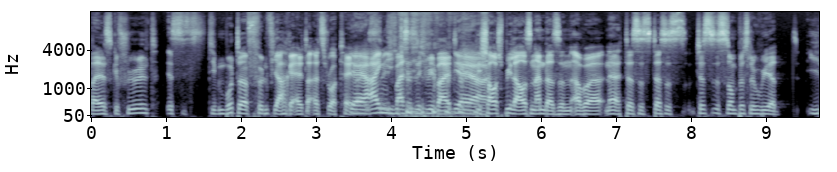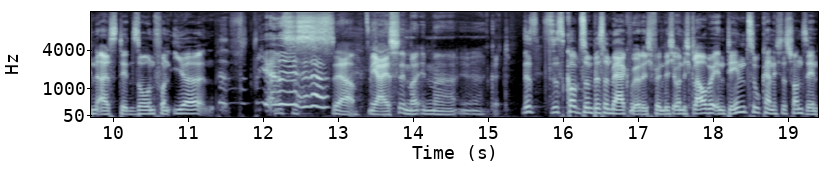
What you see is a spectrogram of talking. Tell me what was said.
weil es gefühlt ist die Mutter fünf Jahre älter als Rod Taylor. Ja, ja, eigentlich- Ich weiß jetzt nicht, wie weit Ja, ja. die Schauspieler auseinander sind, aber ne, das ist, das ist, das ist so ein bisschen weird, ihn als den Sohn von ihr. Das ist, ja. ja, ist immer, immer, ja, gut. Das, das kommt so ein bisschen merkwürdig, finde ich. Und ich glaube, in dem Zug kann ich das schon sehen.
